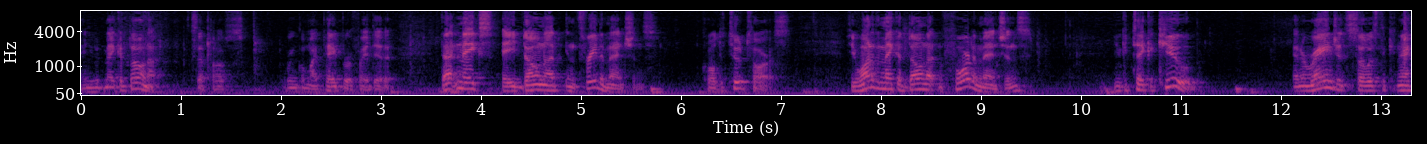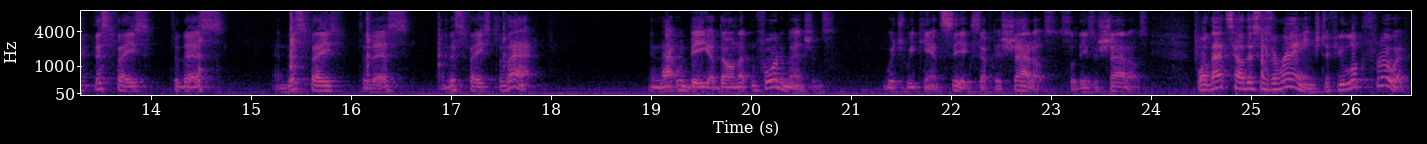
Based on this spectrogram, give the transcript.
and you would make a donut, except I'll wrinkle my paper if I did it. That makes a donut in three dimensions, called a two-torus. If you wanted to make a donut in four dimensions, you could take a cube and arrange it so as to connect this face to this, and this face to this, and this face to that. And that would be a donut in four dimensions, which we can't see except as shadows. So these are shadows. Well, that's how this is arranged. If you look through it,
